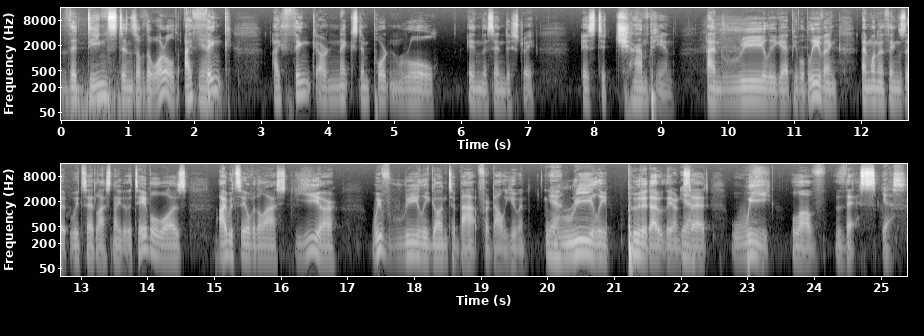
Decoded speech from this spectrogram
the Deanstons of the world. I Yeah. think, I think our next important role in this industry is to champion and really get people believing. And one of the things that we'd said last night at the table was, I would say over the last year, we've really gone to bat for Dailuaine. Yeah. Really put it out there and Yeah. said, we love this. yes.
